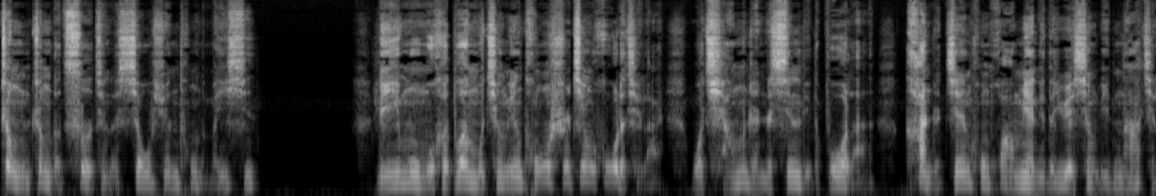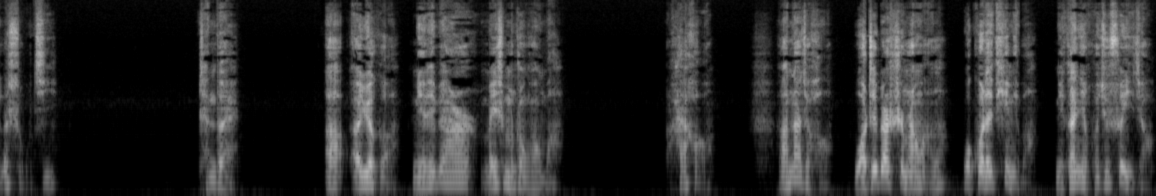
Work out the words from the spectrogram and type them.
正正的刺进了萧玄通的眉心。李木木和端木清灵同时惊呼了起来。我强忍着心里的波澜，看着监控画面里的岳杏林，拿起了手机。陈队，啊啊，岳哥，你那边没什么状况吧？还好，啊，那就好。我这边事忙完了，我过来替你吧。你赶紧回去睡一觉。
